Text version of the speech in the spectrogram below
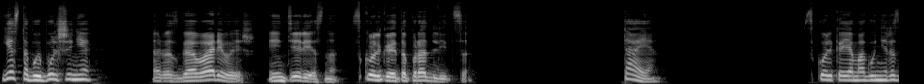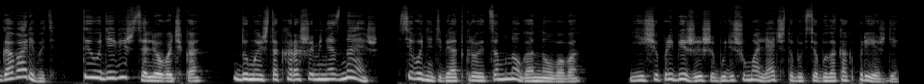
я с тобой больше не... Разговариваешь? Интересно, сколько это продлится? Тая. Сколько я могу не разговаривать? Ты удивишься, Левочка. Думаешь, так хорошо меня знаешь? Сегодня тебе откроется много нового. Еще прибежишь и будешь умолять, чтобы все было как прежде.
